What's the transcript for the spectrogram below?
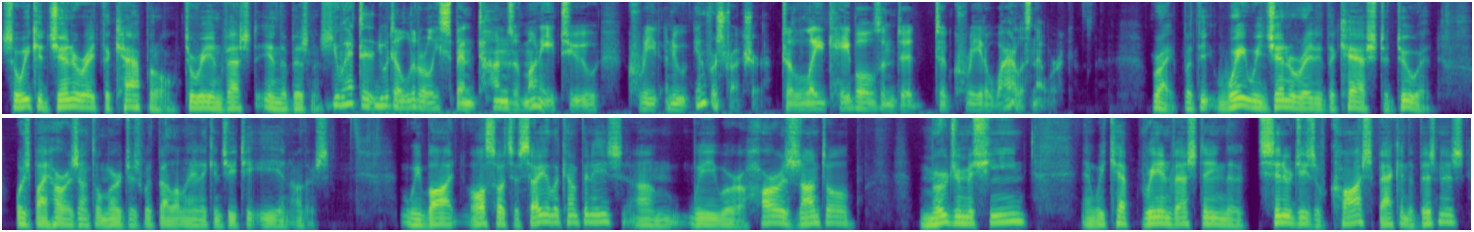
so we could generate the capital to reinvest in the business. You had to you had to literally spend tons of money to create a new infrastructure, to lay cables and to to create a wireless network. Right, but the way we generated the cash to do it was by horizontal mergers with Bell Atlantic and GTE and others. We bought all sorts of cellular companies. Um, we were a horizontal merger machine and we kept reinvesting the synergies of cost back in the business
